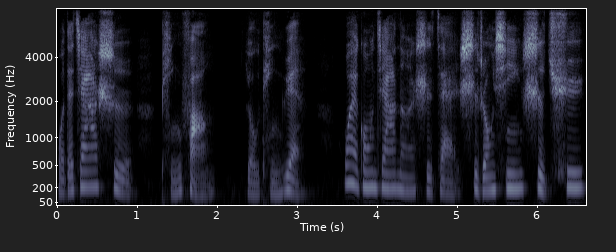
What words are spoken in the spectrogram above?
我的家是平房，有庭院。外公家呢是在市中心市区，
